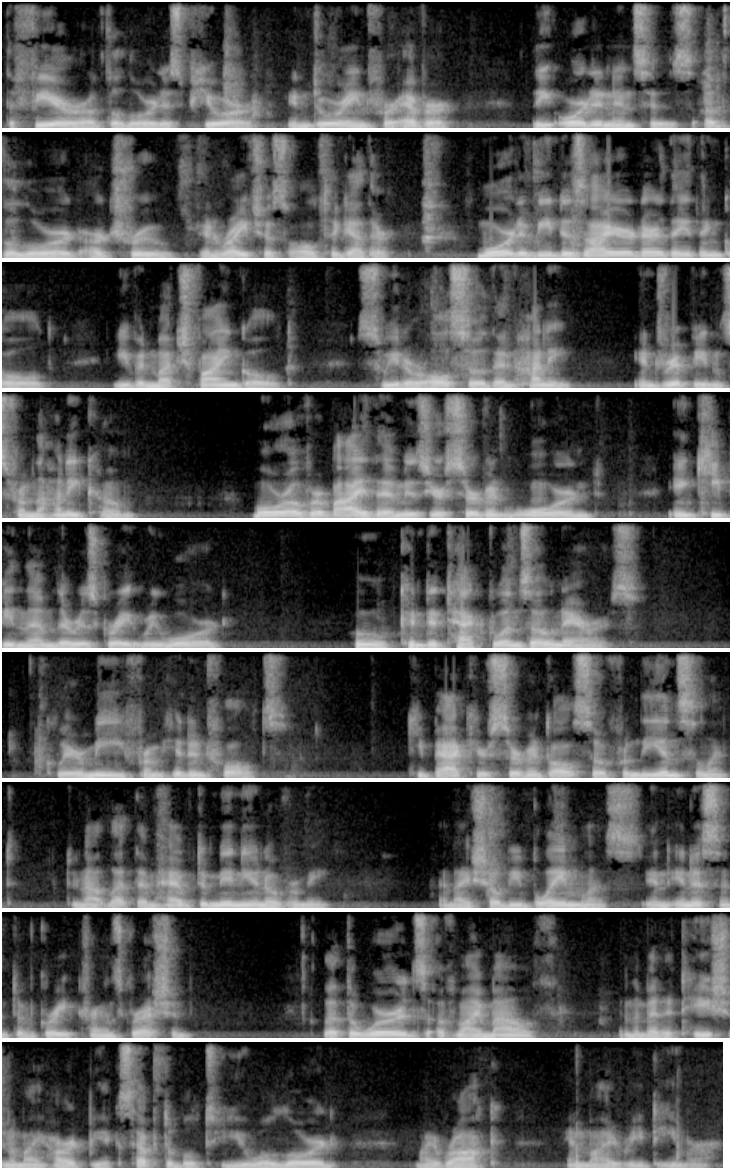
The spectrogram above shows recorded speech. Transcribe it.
The fear of the Lord is pure, enduring forever. The ordinances of the Lord are true and righteous altogether. More to be desired are they than gold, even much fine gold, sweeter also than honey, and drippings from the honeycomb. Moreover, by them is your servant warned. In keeping them there is great reward. Who can detect one's own errors? Clear me from hidden faults. Keep back your servant also from the insolent. Do not let them have dominion over me. And I shall be blameless and innocent of great transgression. Let the words of my mouth and the meditation of my heart be acceptable to you, O Lord, my rock and my redeemer.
